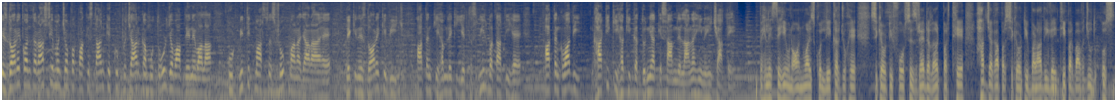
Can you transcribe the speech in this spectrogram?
इस दौरे को अंतर्राष्ट्रीय मंचों पर पाकिस्तान के कुप्रचार का मुंहतोड़ जवाब देने वाला कूटनीतिक मास्टर स्ट्रोक माना जा रहा है। लेकिन इस दौरे के बीच आतंकी हमले की ये तस्वीर बताती है, आतंकवादी घाटी की हकीकत दुनिया के सामने लाना ही नहीं चाहते। पहले से ही उन ऑनवॉइस को लेकर जो है सिक्योरिटी फोर्सेस रेड अलर्ट पर थे, हर जगह पर सिक्योरिटी बढ़ा दी गई थी, पर बावजूद उस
